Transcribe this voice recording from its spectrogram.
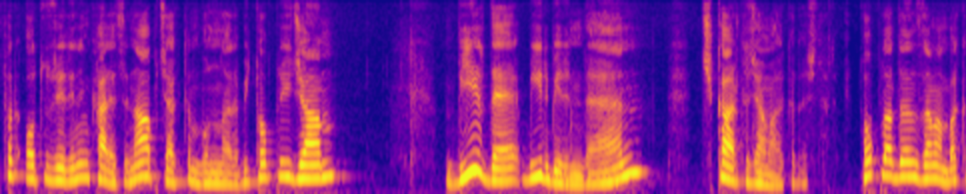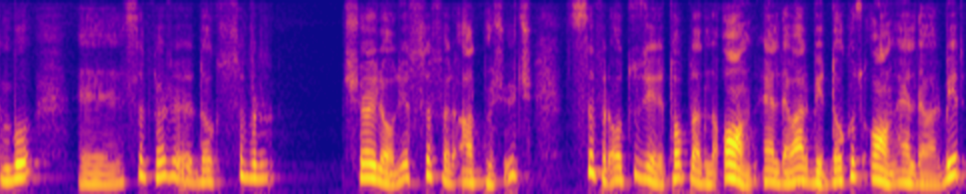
0.37'nin karesi. Ne yapacaktım? Bunları bir toplayacağım. Bir de birbirinden çıkartacağım arkadaşlar. Topladığın zaman bakın bu e, 0, 0 şöyle oluyor. 0.63 0.37 topladığında 10 elde var 1. 9 10 elde var 1.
